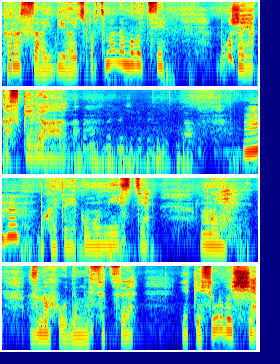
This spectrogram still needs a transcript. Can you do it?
краса. І бігають спортсмени молодці. Боже, яка скеля гарна. Угу. Слухайте, в якому місці ми знаходимося. Це якесь урвище.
